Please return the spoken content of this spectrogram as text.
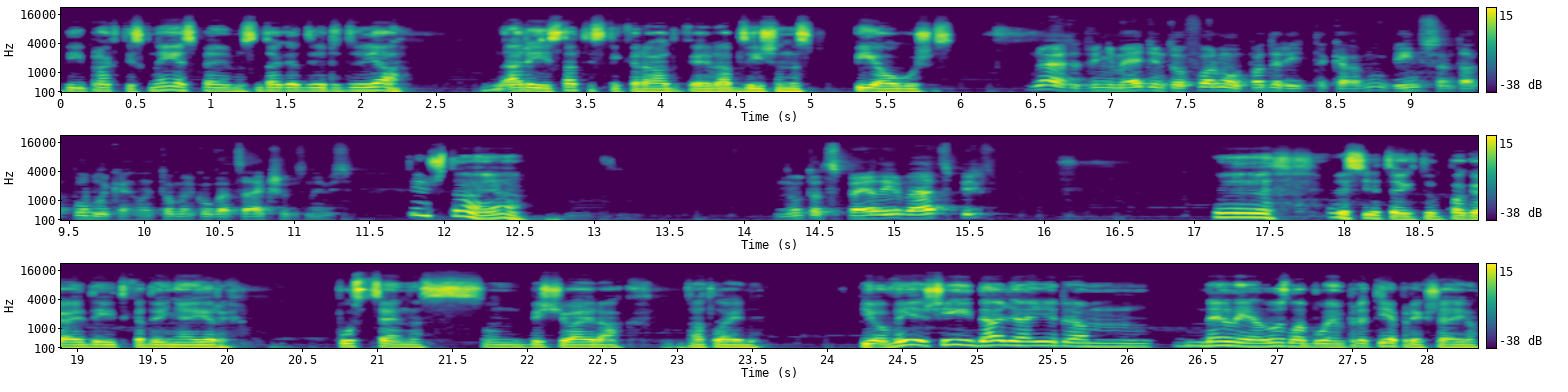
bija praktiski neiespējamas. Tagad ir jā, arī statistika rāda, ka ir apdzīšanas pieaugušas. Nu, jā, tad viņi mēģina to formulu padarīt kā nu, interesantāku publikai, lai tomēr kaut kāds akcents nevis. Tieši tā, jā. Nu, tad spēle ir vērts pirkt. Eh, Es ieteiktu pagaidīt, kad viņai ir puscenas un bišķi vairāk atlaide. Jo šī daļa ir um, neliela uzlabojuma pret iepriekšējo.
